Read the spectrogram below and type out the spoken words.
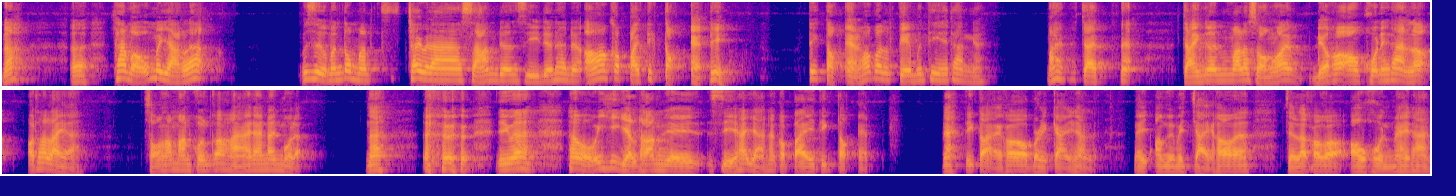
เนาะเออถ้าบอกว่าไม่อยากแล้วรู้สึกมันต้องมาใช้เวลาสามเดือนสี่เดือนห้าเดือนอ๋อก็ไปทิกต็อกแอดดิทิกต็อกแอดเขาก็เตรียมพื้นที่ให้ท่านไงไม่จ่ายเนี่ย จ่ายเงินวันละสองร้อยเดี๋ยวเขาเอาคนให้ท่านแล้ว เอาเท่าไหร่อะสองสามพันคนก็หาให้ท่านได้หมดอะนะจริงไหมถ้าบอกว่าขี้เกียจทำเลยสี่ห้าอย่างท่านก็ไปทิกตอกแอดนะทิกตอกแอดเขาก็บริการให้ท่านไปเอาเงินไปจ่ายเขาเสร็จแล้วเขาก็เอาคนมาให้ท่าน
